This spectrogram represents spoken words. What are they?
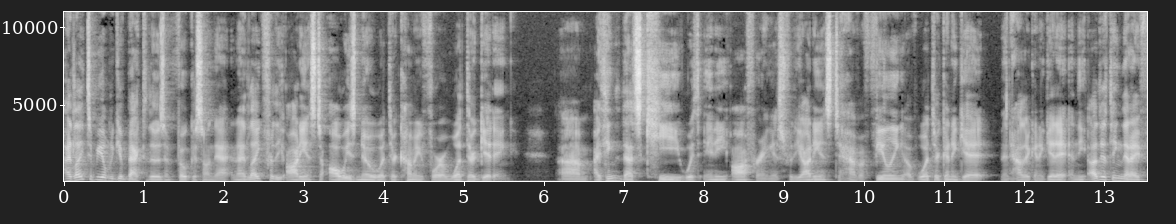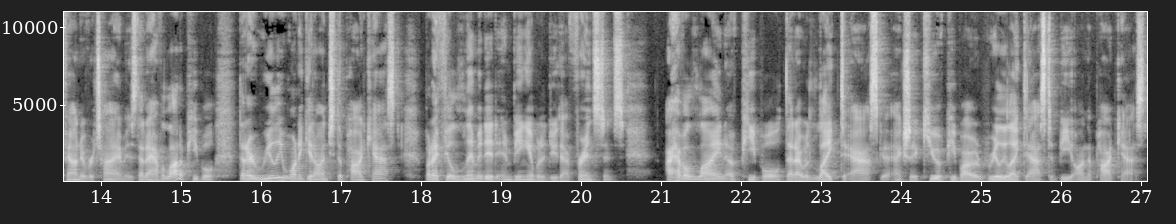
I'd like to be able to give back to those and focus on that. And I'd like for the audience to always know what they're coming for and what they're getting. Um, I think that that's key with any offering is for the audience to have a feeling of what they're going to get and how they're going to get it. And the other thing that I found over time is that I have a lot of people that I really want to get onto the podcast, but I feel limited in being able to do that. For instance, I have a line of people that I would like to ask, actually a queue of people I would really like to ask to be on the podcast.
